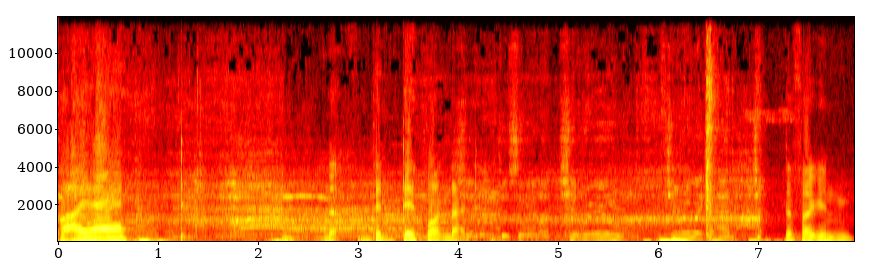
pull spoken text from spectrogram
Payet. The, the dip on that. Cazorla, Giroud. Giroud again. The fucking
